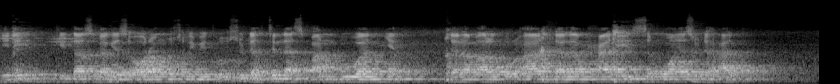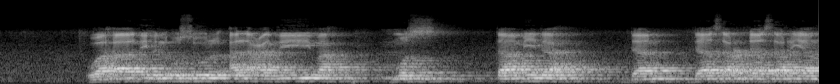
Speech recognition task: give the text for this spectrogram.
ini kita sebagai seorang muslim itu sudah jelas panduannya. Dalam Al-Qur'an dalam hadis semuanya sudah ada wa hadhil usul al-azimah mustamidah dan dasar-dasar yang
